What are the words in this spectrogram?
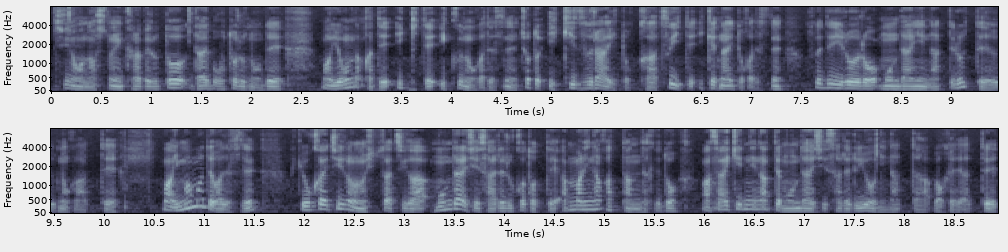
知能の人に比べるとだいぶ劣るので、まあ、世の中で生きていくのがですねちょっと生きづらいとかついていけないとかですねそれでいろいろ問題になってるっていうのがあって、まあ、今まではですね業界治療の人たちが問題視されることってあんまりなかったんだけど、まあ、最近になって問題視されるようになったわけであって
